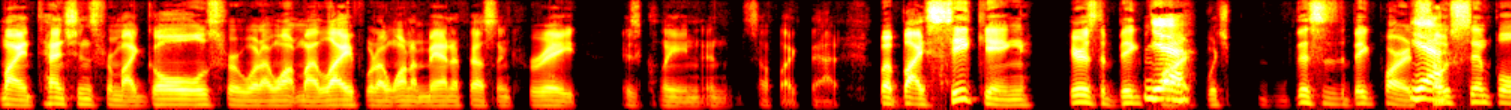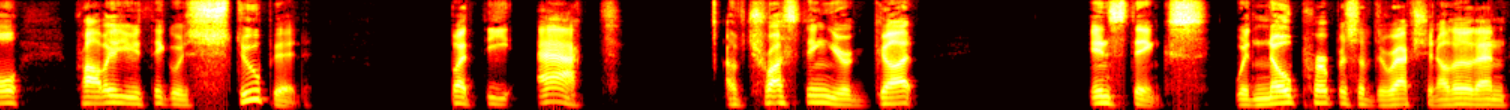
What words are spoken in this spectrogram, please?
My intentions for my goals, for what I want in my life, what I want to manifest and create is clean and stuff like that. But by seeking, here's the big Yeah. part, which this is the big part. It's Yeah. so simple. Probably you think it was stupid, but the act of trusting your gut instincts with no purpose of direction other than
